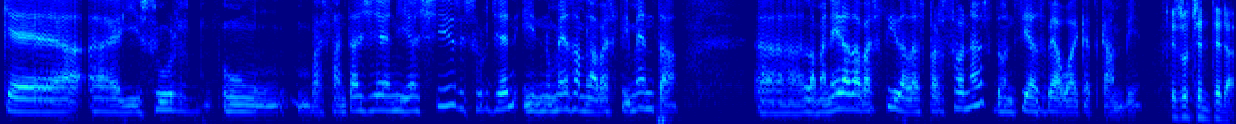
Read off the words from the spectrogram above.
que uh, hi surt un, bastanta gent i així, hi surt gent, i només amb la vestimenta, uh, la manera de vestir de les persones, doncs ja es veu aquest canvi. És ochentera,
